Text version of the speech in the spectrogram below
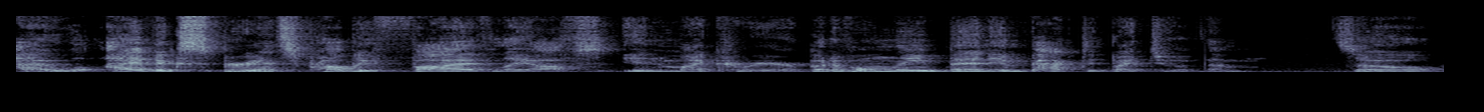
I, well, I have experienced probably five layoffs in my career, but I've only been impacted by two of them. So,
